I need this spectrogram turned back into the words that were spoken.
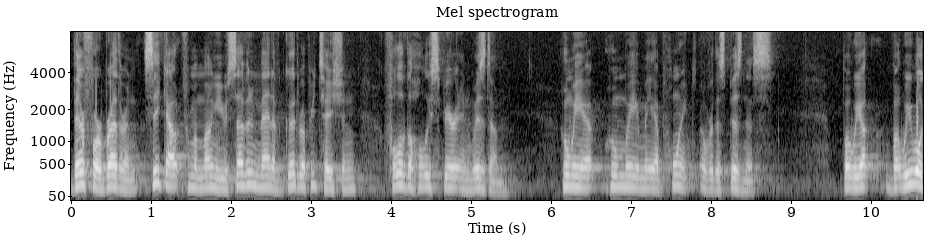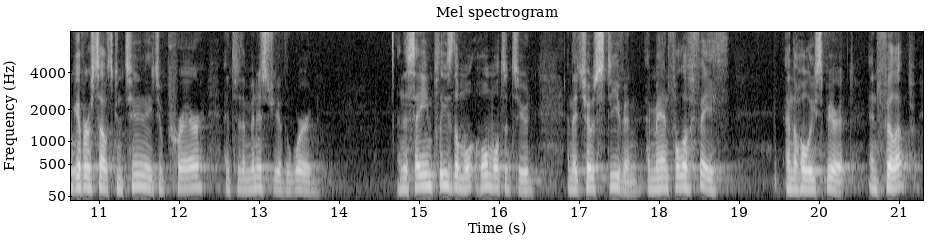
Therefore, brethren, seek out from among you seven men of good reputation, full of the Holy Spirit and wisdom, whom we, whom we may appoint over this business. But we, but we will give ourselves continually to prayer and to the ministry of the word. And the saying pleased the whole multitude, and they chose Stephen, a man full of faith and the Holy Spirit, and Philip,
